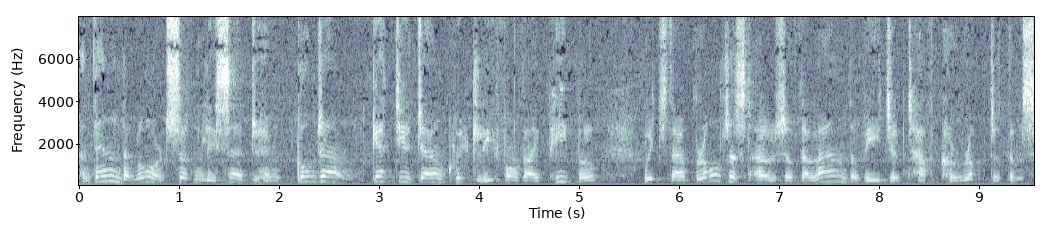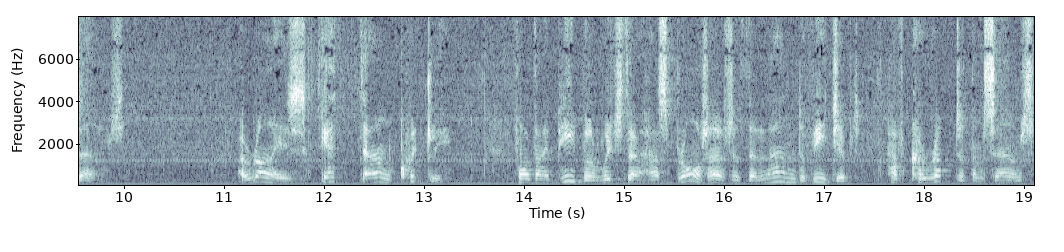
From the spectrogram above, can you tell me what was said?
And then the Lord suddenly said to him, Go down, get you down quickly, for thy people, which thou broughtest out of the land of Egypt, have corrupted themselves. Arise, get down quickly, for thy people, which thou hast brought out of the land of Egypt, have corrupted themselves.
